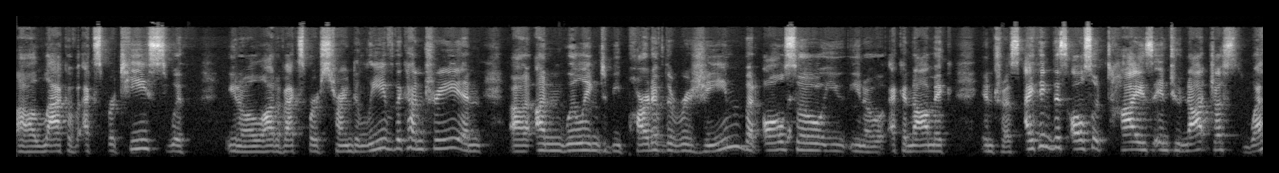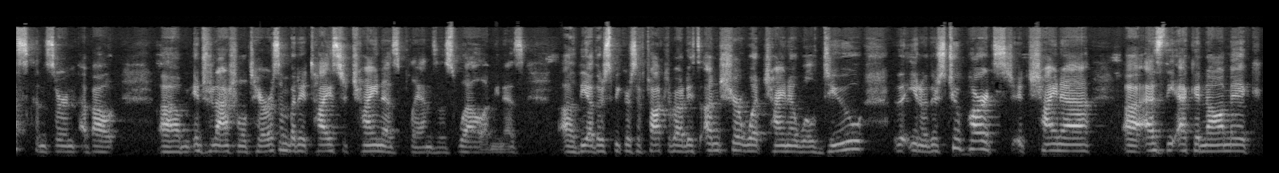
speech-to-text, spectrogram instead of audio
uh, lack of expertise with you know a lot of experts trying to leave the country and uh, unwilling to be part of the regime but also you you know economic interests. I think this also ties into not just west's concern about um, international terrorism but it ties to china's plans as well. I mean as uh, the other speakers have talked about it's unsure what china will do. You know there's two parts china uh, as the economic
